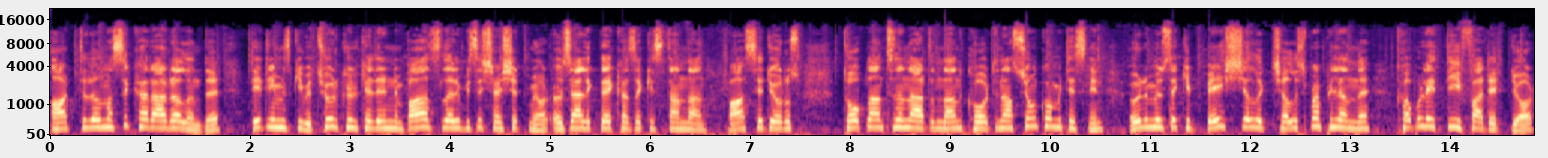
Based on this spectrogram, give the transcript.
arttırılması kararı alındı. Dediğimiz gibi Türk ülkelerinin bazıları bizi şaşırtmıyor. Özellikle Kazakistan'dan bahsediyoruz. Toplantının ardından Koordinasyon Komitesi'nin önümüzdeki 5 yıllık çalışma planını kabul ettiği ifade ediliyor.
